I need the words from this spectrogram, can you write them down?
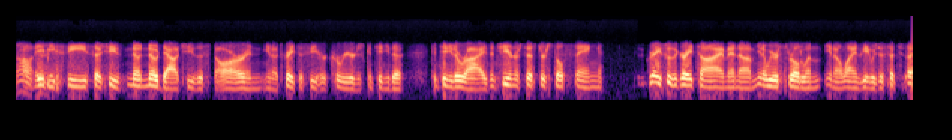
Oh, on okay. ABC, so she's no no doubt she's a star, and you know it's great to see her career just continue to continue to rise. And she and her sister still sing. Grace was a great time, and um, you know we were thrilled when you know Lionsgate was just such uh,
